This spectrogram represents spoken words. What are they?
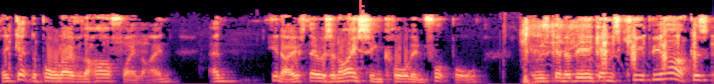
They get the ball over the halfway line and you know, if there was an icing call in football, it was going to be against QPR because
